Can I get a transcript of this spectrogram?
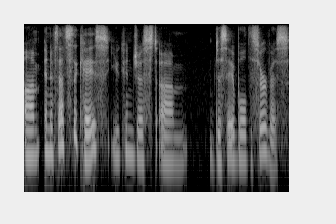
Um, and if that's the case, you can just um, disable the service.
